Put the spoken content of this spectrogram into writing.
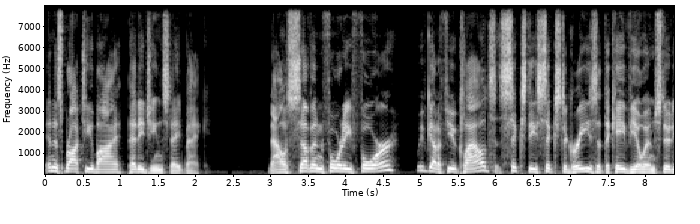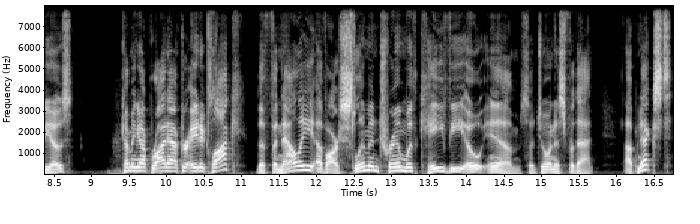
and is brought to you by Petit Jean State Bank. Now 744. We've got a few clouds, 66 degrees at the KVOM studios. Coming up right after 8 o'clock, the finale of our Slim and Trim with KVOM. So join us for that. Up next,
